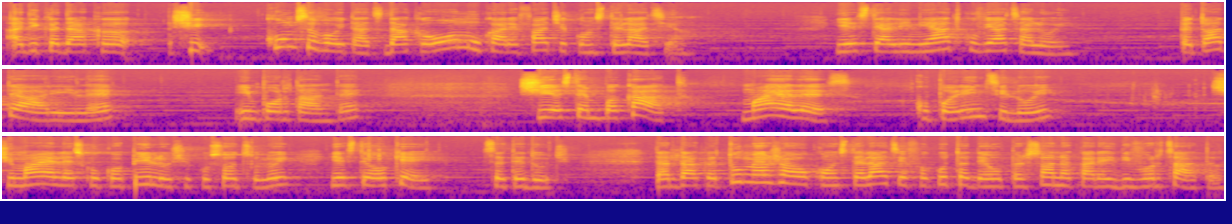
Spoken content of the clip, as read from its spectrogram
Adică dacă... Și cum să vă uitați? Dacă omul care face constelația este aliniat cu viața lui pe toate ariile importante și este împăcat, mai ales cu părinții lui și mai ales cu copilul și cu soțul lui, este ok să te duci. Dar dacă tu mergi la o constelație făcută de o persoană care e divorțată,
